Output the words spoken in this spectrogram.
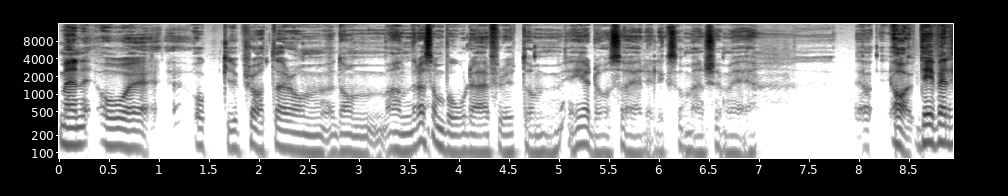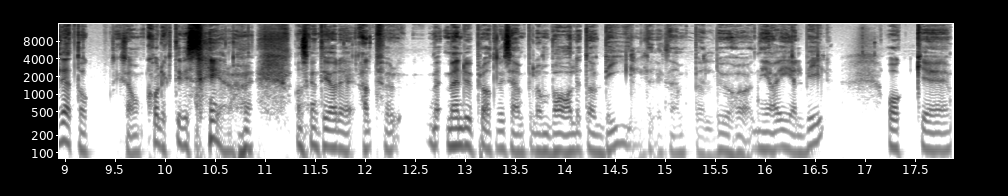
Men, och, och du pratar om de andra som bor där förutom er då så är det liksom människor med ja, det är väldigt lätt att liksom kollektivisera. Man ska inte göra det alltför... Men du pratar till exempel om valet av bil. till exempel. Du har, ni har elbil. Och eh,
